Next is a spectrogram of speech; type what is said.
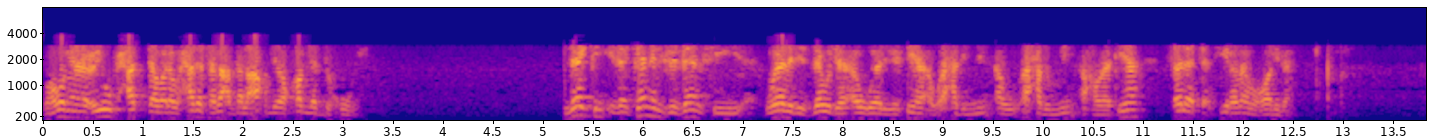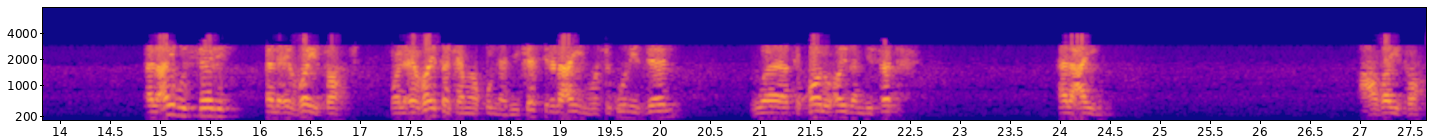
وهو من العيوب حتى ولو حدث بعد العقد وقبل الدخول. لكن إذا كان الجزام في والد الزوجة أو والدتها أو أحد من أو أحد من أخواتها فلا تأثير له غالبا. العيب الثالث العظيطة والعظيطة كما قلنا بكسر العين وسكون الذال وتقال أيضا بفتح العين. عضيطة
